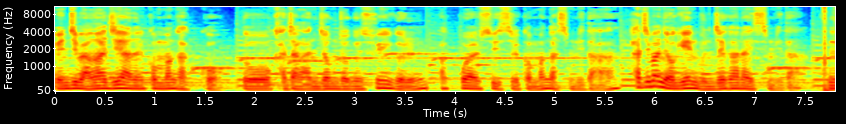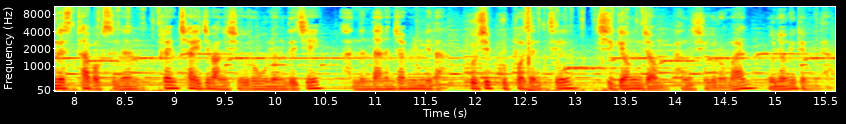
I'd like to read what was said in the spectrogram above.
왠지 망하지 않을 것만 같고 또 가장 안정적인 수익을 확보할 수 있을 것만 같습니다. 하지만 여기엔 문제가 하나 있습니다. 국내 스타벅스는 프랜차이즈 방식으로 운영되지 않는다는 점입니다. 99% 직영점 방식으로만 운영이 됩니다.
